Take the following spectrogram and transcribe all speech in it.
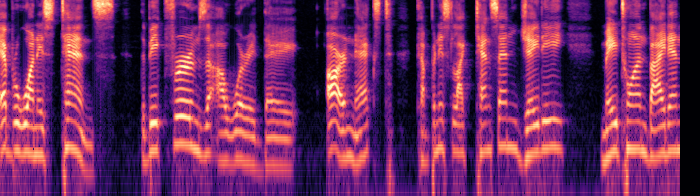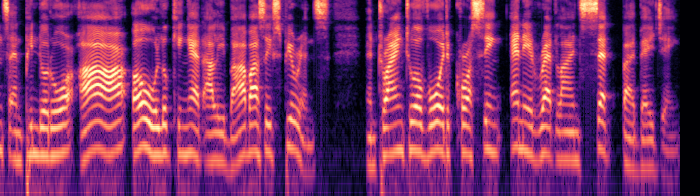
everyone is tense. The big firms are worried they are next. Companies like Tencent, JD, Meituan, ByteDance, and Pinduoduo are all looking at Alibaba's experience and trying to avoid crossing any red lines set by Beijing.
